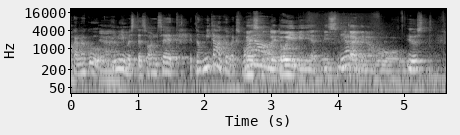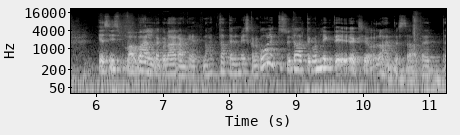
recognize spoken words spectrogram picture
aga nagu ja. inimestes on see, et, et noh, midagi oleks vaja. meeskond ei toimi, et mis ja, midagi nagu. just ja siis ma vahel nagu naerangi, et noh, et tahate nüüd meeskonnakoolitust või tahate konflikti, eks ju, lahendust saada, et,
